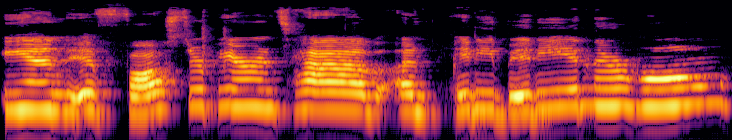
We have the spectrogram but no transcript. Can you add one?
And if foster parents have an itty bitty in their home,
